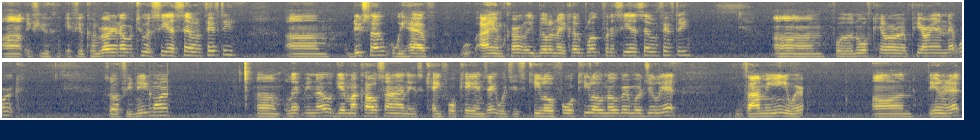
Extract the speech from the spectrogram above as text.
Um, if you if you're converting over to a CS750, um, do so. We have I am currently building a code plug for the CS750 um, for the North Carolina PRN network. So if you need one, um, let me know. Again, my call sign is K4KNJ, which is Kilo 4 Kilo November Juliet. You can find me anywhere on the internet.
